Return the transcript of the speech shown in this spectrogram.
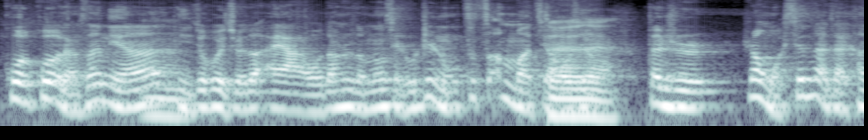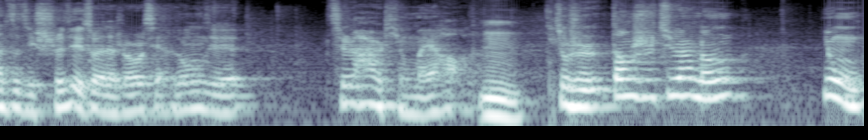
过过了两三年，嗯你就会觉得，哎呀，我当时怎么能写出这种这这么矫情？对对对但是让我现在再看自己十几岁的时候写的东西，其实还是挺美好的。嗯，就是当时居然能用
